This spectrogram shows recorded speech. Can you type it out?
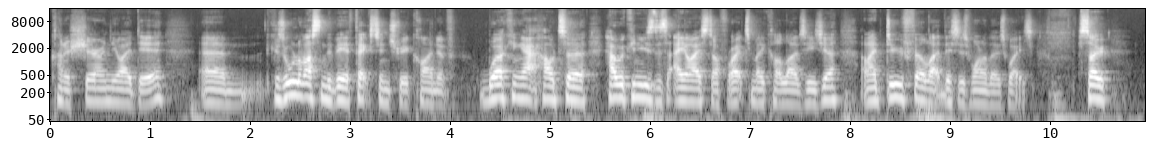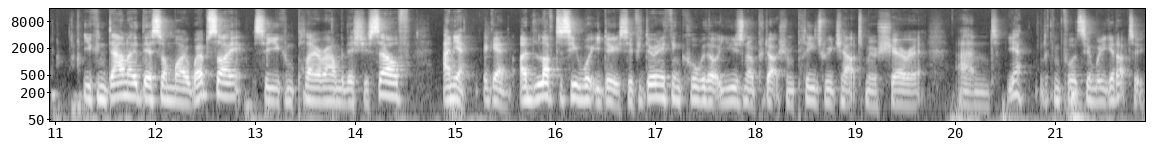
kind of sharing the idea, um, because all of us in the VFX industry are kind of working out how to how we can use this AI stuff right to make our lives easier. And I do feel like this is one of those ways. So you can download this on my website, so you can play around with this yourself. And yeah, again, I'd love to see what you do. So if you do anything cool with it or using our production, please reach out to me or share it. And yeah, looking forward to seeing what you get up to.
